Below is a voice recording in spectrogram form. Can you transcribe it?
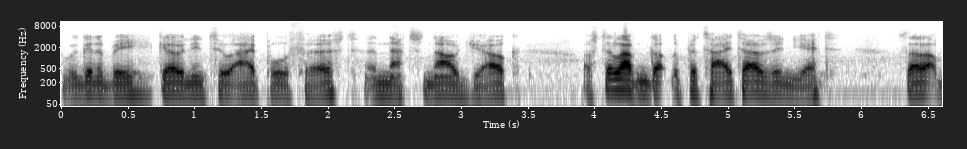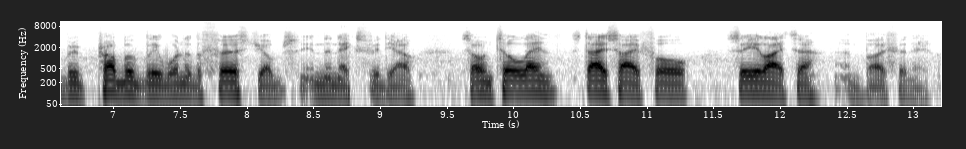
we're going to be going into April the 1st and that's no joke. I still haven't got the potatoes in yet so that'll be probably one of the first jobs in the next video. So until then, stay safe all, see you later and bye for now.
